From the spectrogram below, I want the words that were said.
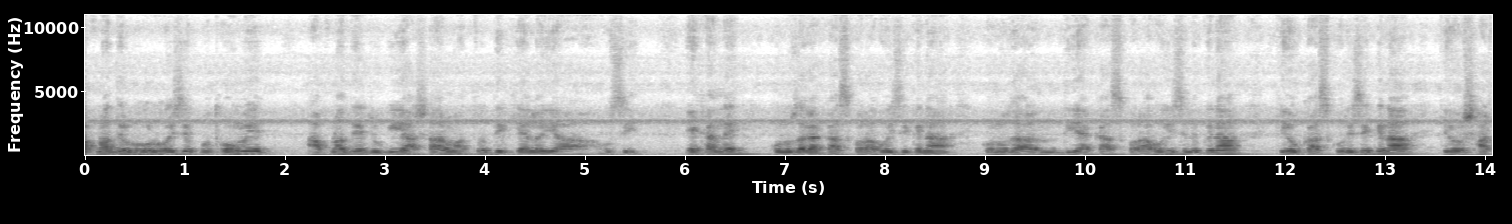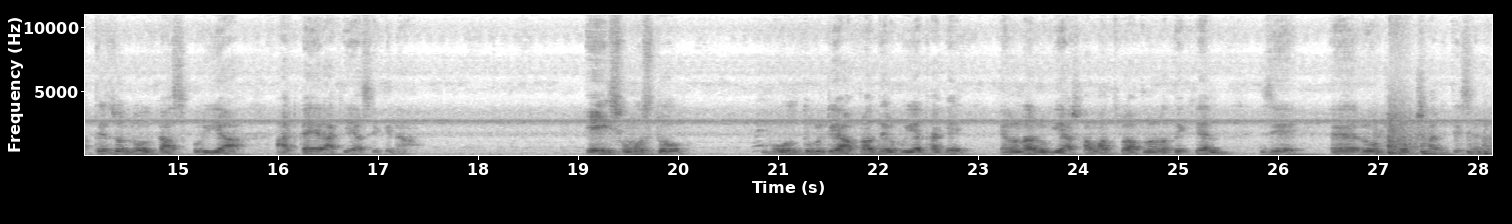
আপনাদের ভুল হয়েছে প্রথমে আপনাদের রুগী আসার মাত্র দেখিয়া লইয়া উচিত। এখানে কোনো জায়গা কাজ করা হয়েছে কিনা, কোনো দিয়া কাজ করা হয়েছিল কিনা, কেউ কাজ করেছে কিনা, কেউ স্বার্থের জন্য কাজ করিয়া আটকায় রাখিয়াছে কিনা। এই সমস্ত ভুল ত্রুটি আপনাদের হইয়া থাকে, কেননা রোগী আসা মাত্র আপনারা দেখেন যে রোগ রোগ সারিতেছে না।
